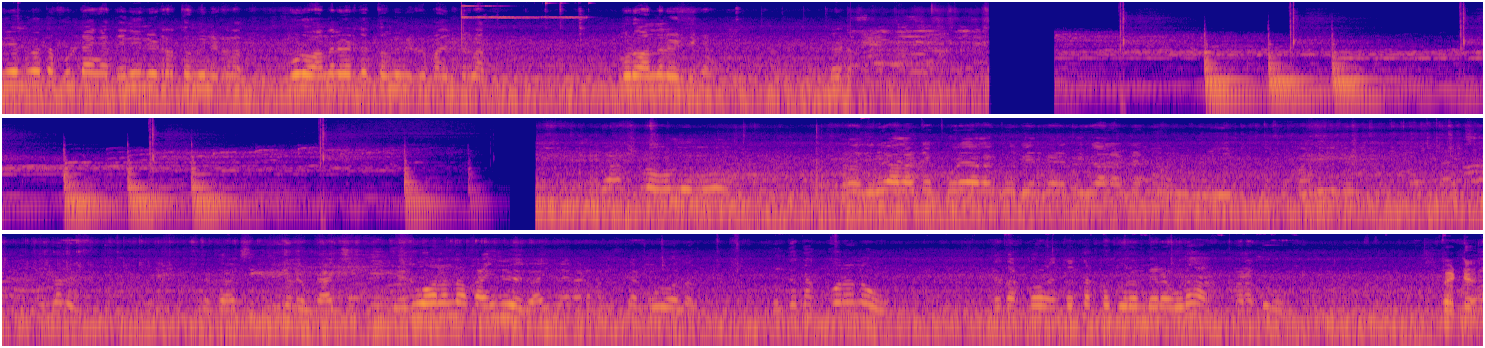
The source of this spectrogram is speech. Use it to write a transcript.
Diesel పోతే full tank అయితే ఎనిమిది లీటర్ తొమ్మిది లీటర్ వస్తుంది. మూడు వందలు పెడితే తొమ్మిది లీటర్ పది లీటర్లు వస్తుంది. మూడు వందలు పెడితే ఇక్కడ. లీటర్ మేము ఇక్కడ తిరగాలంటే కూరగాయలకు దేనికైనా తిరగాలంటే మేము ఈ బండి మీద ట్యాక్సీకి తిరగలేము. ట్యాక్సీకి ఎదువాలన్నా ఒక ఐదు వేలు. ఐదు వేలు అంటే మనకి మూడు వందలు. ఎంత తక్కువనో ఎంత తక్కువ ఎంత తక్కువ దూరం పోయినా కూడా మనకు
